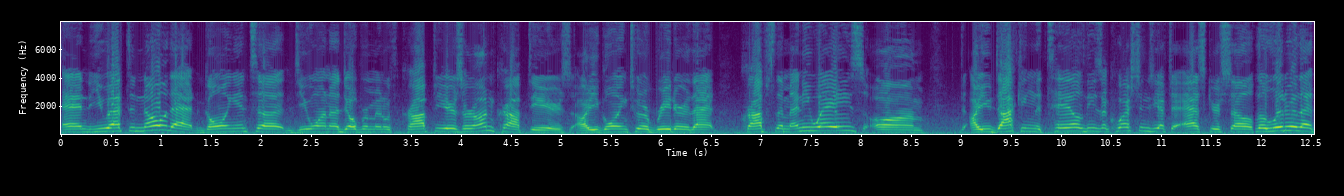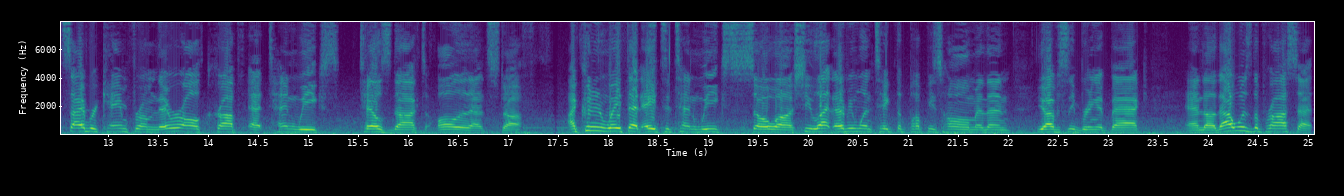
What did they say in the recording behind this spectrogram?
and you have to know that going into. Do you want a Doberman with cropped ears or uncropped ears? Are you going to a breeder that crops them anyways? Um, are you docking the tail? These are questions you have to ask yourself. The litter that Cyber came from, they were all cropped at 10 weeks, tails docked, all of that stuff. I couldn't wait that 8 to 10 weeks, so uh, she let everyone take the puppies home, and then you obviously bring it back. And uh, that was the process.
